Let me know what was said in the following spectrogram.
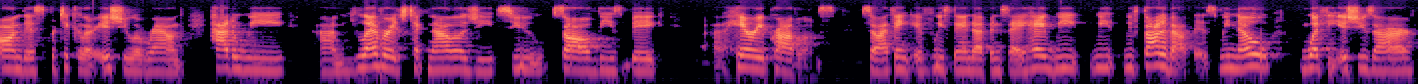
on this particular issue around how do we um, leverage technology to solve these big, uh, hairy problems. So I think if we stand up and say, "Hey, we we we've thought about this. We know what the issues are,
